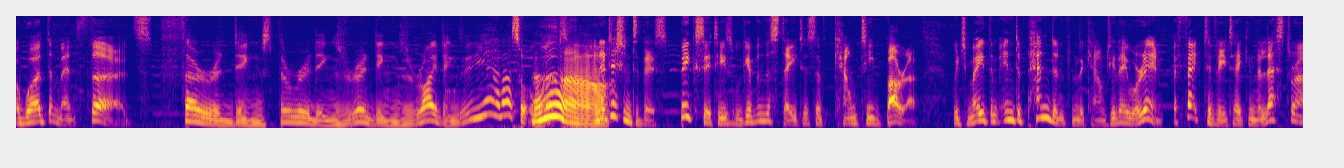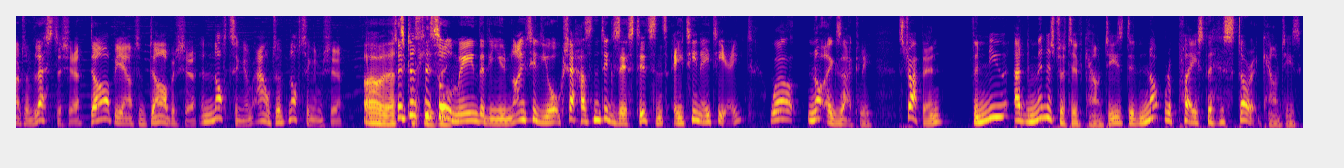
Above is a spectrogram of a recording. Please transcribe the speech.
a word that meant thirds. Thirdings, thirdings, riddings, ridings. Yeah, that sort of works. Oh. In addition to this, big cities were given the status of county borough, which made them independent from the county they were in, effectively taking the Leicester out of Leicestershire, Derby out of Derbyshire, and Nottingham out of Nottinghamshire. Oh, that's so does this all mean that a united Yorkshire hasn't existed since 1888? Well, not exactly. Strap in. The new administrative counties did not replace the historic counties.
